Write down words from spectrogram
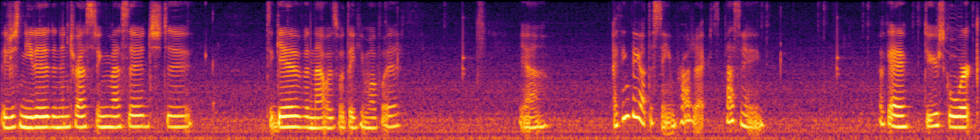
they just needed an interesting message to to give and that was what they came up with? Yeah. I think they got the same project. Fascinating. Okay, do your schoolwork.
